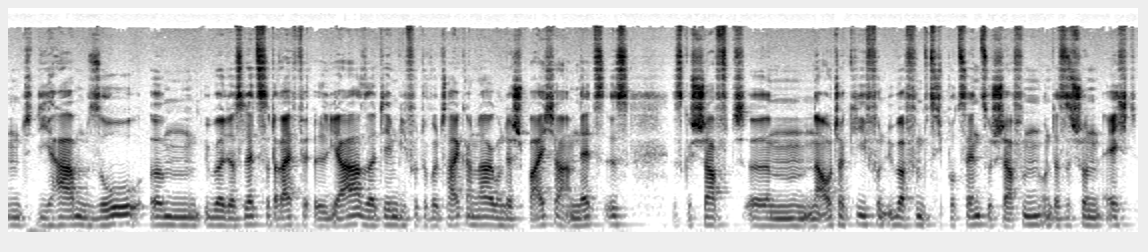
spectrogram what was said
Und die haben so ähm, über das letzte Dreivierteljahr, seitdem die Photovoltaikanlage und der Speicher am Netz ist, es geschafft, ähm, eine Autarkie von über 50 Prozent zu schaffen. Und das ist schon echt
